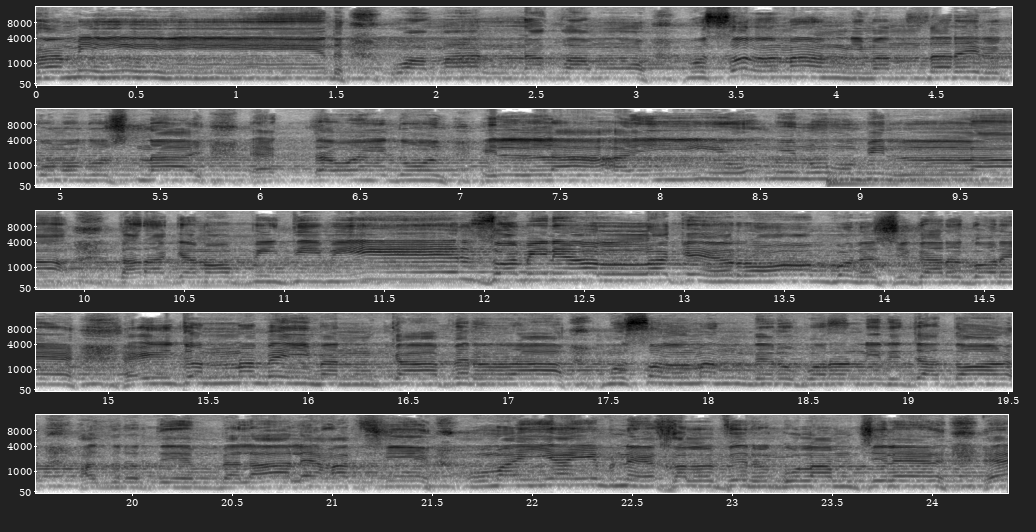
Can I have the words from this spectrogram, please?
হামিদ। ওয়া মা নাকামু, মুসলমান ইমানদারের কোনো দোষ নাই। একটা ওই দোষ ইল্লা আইয়ুমিনু বিল্লাহ। তারা কেন পৃথিবীর জমিনে আল্লাহকে রব বলে স্বীকার করে? এই জন্য বেঈমান কাফেররা মুসলমানদের উপর নির্যাতন। হজরতে বেলালে হাফসি উমাইয়া ইবনে খালফের গোলাম ছিলেন। হে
